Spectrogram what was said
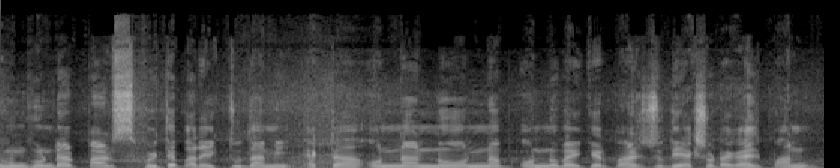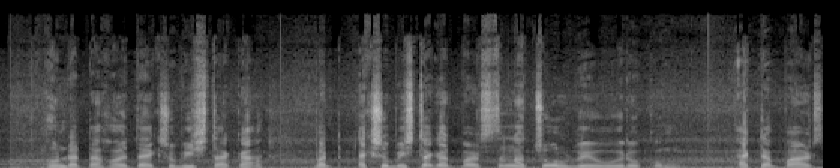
এবং হোন্ডার পার্টস হইতে পারে একটু দামি, একটা অন্যান্য, অন্য অন্য বাইকের পার্টস যদি একশো টাকায় পান হোন্ডাটা হয়তো একশো বিশ টাকা বাট একশো বিশ টাকার পার্টসটা না চলবে ওই রকম একটা পার্টস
